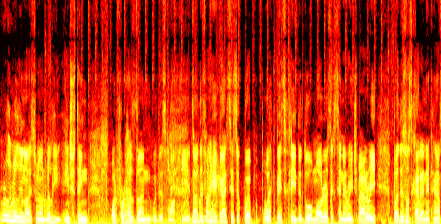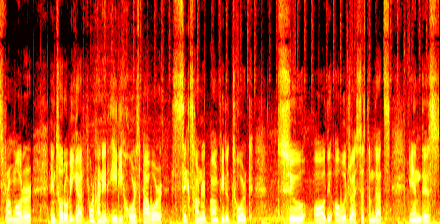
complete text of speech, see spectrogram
really, really nice. Really, really interesting what Ford has done with this Mach-E. Now, this one here, guys, is equipped with basically the dual motors, extended range battery, but this one's got an enhanced front motor. In total, we got 480 horsepower, 600 pound-feet of torque, to all the all-wheel drive system that's in this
